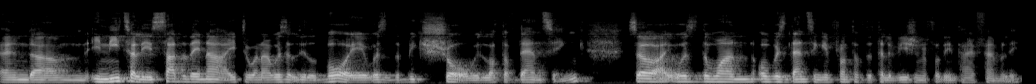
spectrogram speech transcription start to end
and um, in Italy, Saturday night, when I was a little boy, it was the big show with a lot of dancing. So I was the one always dancing in front of the television for the entire family.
